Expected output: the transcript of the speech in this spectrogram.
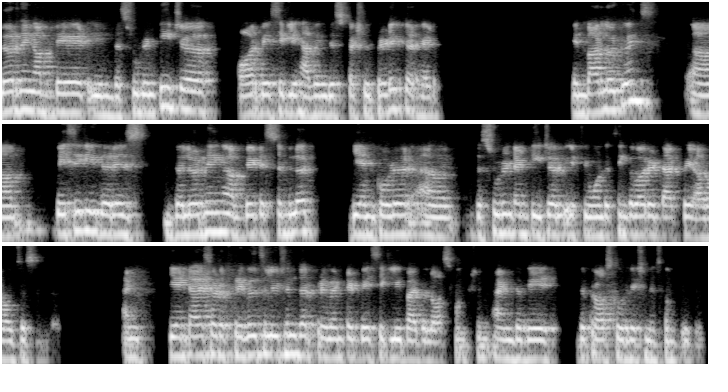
learning update, in the student teacher, or basically having this special predictor head. In Barlow twins, um, basically there is the learning update is similar. The encoder, uh, the student and teacher, if you want to think about it that way, are also similar. And the entire sort of trivial solutions are prevented basically by the loss function and the way the cross correlation is computed.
